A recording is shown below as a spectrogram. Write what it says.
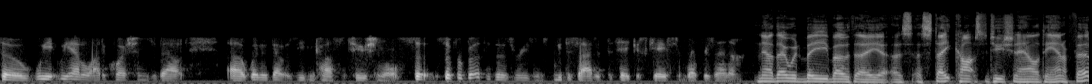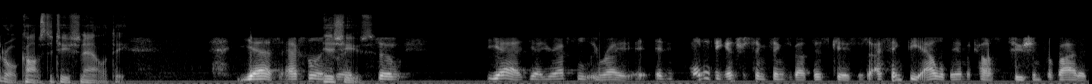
so we we had a lot of questions about uh, whether that was even constitutional. So, so for both of those reasons, we decided to take his case and represent him. Now, there would be both a, a, a state constitutionality and a federal constitutionality. Yes, excellent. Issues. So, yeah, yeah, you're absolutely right. And one of the interesting things about this case is I think the Alabama Constitution provided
